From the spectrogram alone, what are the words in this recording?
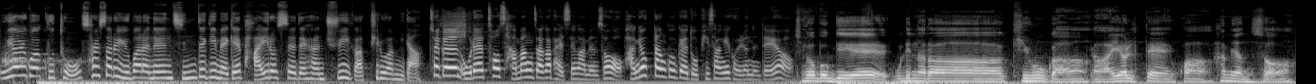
폭발과 구토, 설사를 유발하는 진드기맥의 바이러스에 대한 주의가 필요합니다. 최근 올해 첫 사망자가 발생하면서 방역 당국에도 비상이 걸렸는데요. 제가 보기에 우리나라 기후가 아열대화하면서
